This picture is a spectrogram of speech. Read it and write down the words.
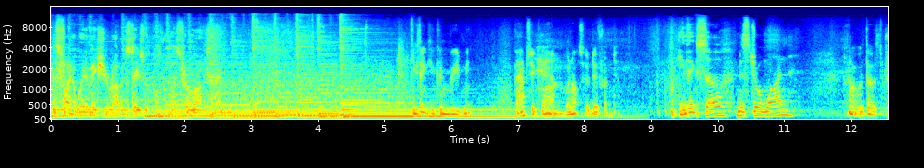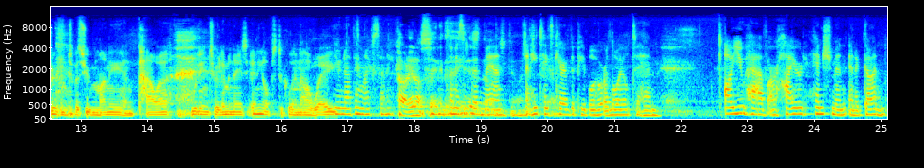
Let's find a way to make sure Robin stays with both of us for a long time. You think you can read me? Perhaps you can. We're not so different. You think so, Mr. One? Oh, we're both driven to pursue money and power, willing to eliminate any obstacle in our way. You're nothing like Sonny. Oh, they don't say anything. Sonny's He a good man, and he takes care of the people who are loyal to him. All you have are hired henchmen and a gun.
